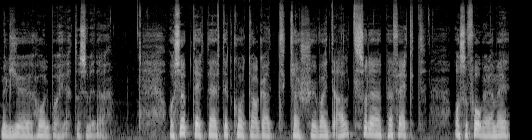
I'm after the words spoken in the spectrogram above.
miljö, hållbarhet och så vidare. Och så upptäckte jag efter ett kort tag att kanske var inte allt så där perfekt. Och så frågade jag mig,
